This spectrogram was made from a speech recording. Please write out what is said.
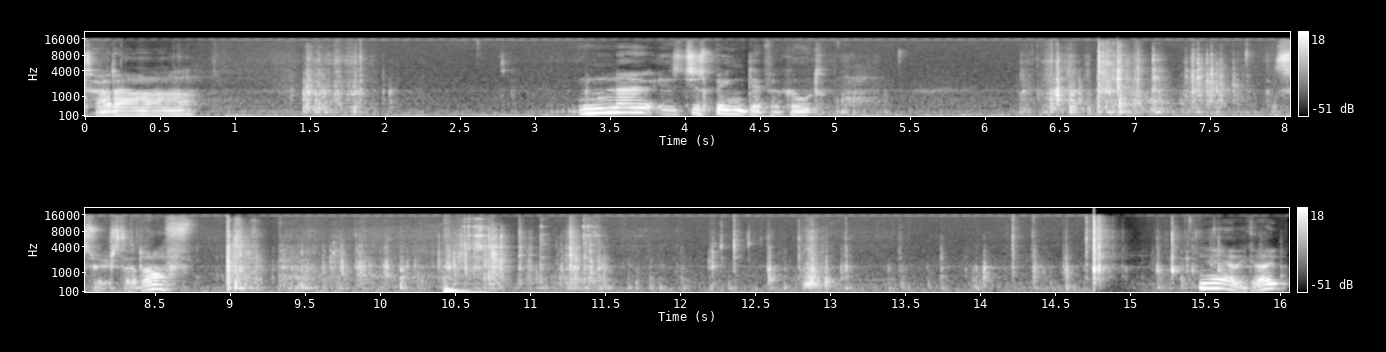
Ta-da! No, it's just being difficult. Let's switch that off. There we go.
